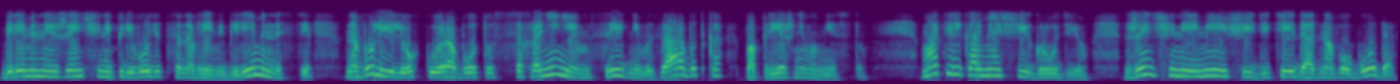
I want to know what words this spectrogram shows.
беременные женщины переводятся на время беременности на более легкую работу с сохранением среднего заработка по прежнему месту. Матери, кормящие грудью, женщины, имеющие детей до одного года,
